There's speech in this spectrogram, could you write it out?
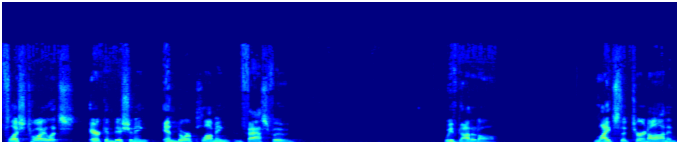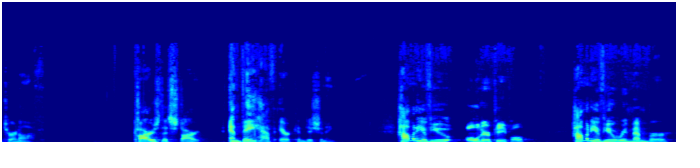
Flush toilets, air conditioning, indoor plumbing, and fast food. We've got it all. Lights that turn on and turn off. Cars that start. And they have air conditioning. How many of you older people, how many of you remember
